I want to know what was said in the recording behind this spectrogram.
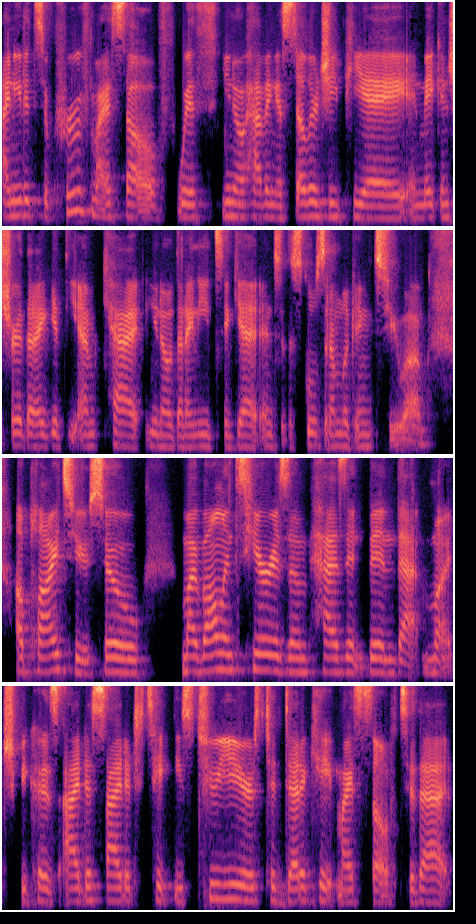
I needed to prove myself with, you know, having a stellar GPA and making sure that I get the MCAT, you know, that I need to get into the schools that I'm looking to um, apply to. So my volunteerism hasn't been that much because I decided to take these two years to dedicate myself to that,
